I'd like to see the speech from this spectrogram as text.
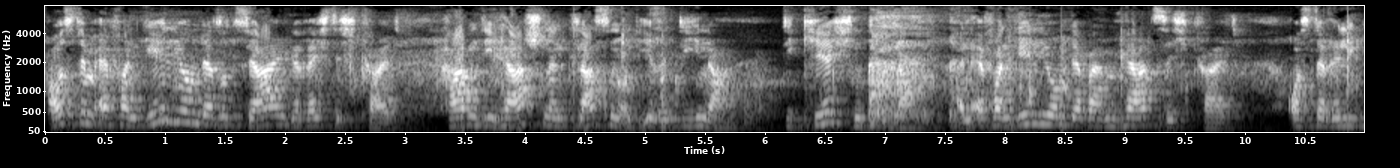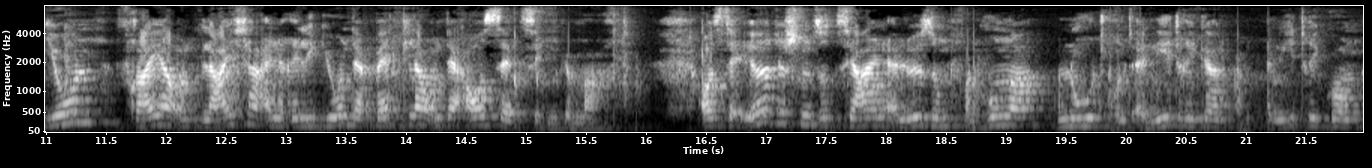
Aus dem Evangelium der sozialen Gerechtigkeit haben die herrschenden Klassen und ihre Diener, die Kirchendiener, ein Evangelium der Barmherzigkeit, aus der Religion freier und gleicher eine Religion der Bettler und der Aussätzigen gemacht aus der irdischen sozialen Erlösung von Hunger, Not und Erniedrigung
